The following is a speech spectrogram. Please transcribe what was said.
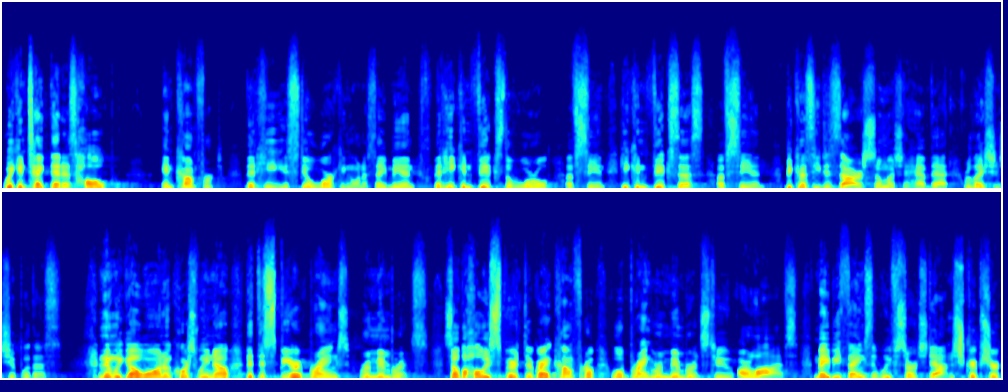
We can take that as hope and comfort that He is still working on us, amen? That He convicts the world of sin. He convicts us of sin because He desires so much to have that relationship with us. And then we go on, of course, we know that the Spirit brings remembrance. So the Holy Spirit, the great comforter, will bring remembrance to our lives. Maybe things that we've searched out in Scripture.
